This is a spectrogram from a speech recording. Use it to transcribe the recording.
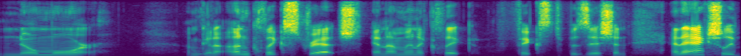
No more. I'm going to unclick stretch and I'm going to click fixed position. And actually,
